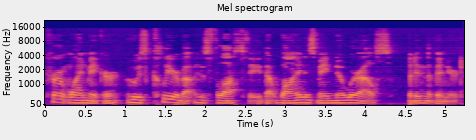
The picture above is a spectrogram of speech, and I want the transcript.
current winemaker who is clear about his philosophy that wine is made nowhere else but in the vineyard.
